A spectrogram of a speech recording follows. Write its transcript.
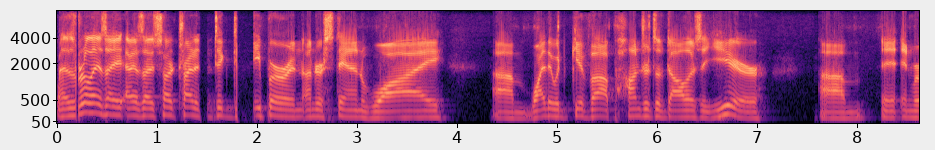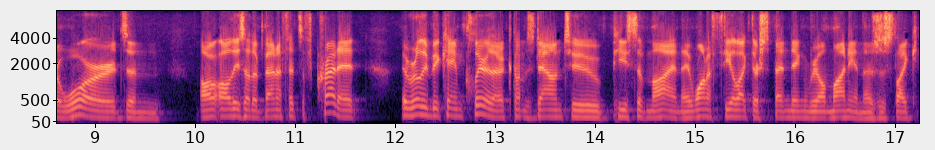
as really as I as I started trying to dig deeper and understand why um, why they would give up hundreds of dollars a year um, in, in, rewards and all, all these other benefits of credit, it really became clear that it comes down to peace of mind. They want to feel like they're spending real money, and there's this like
